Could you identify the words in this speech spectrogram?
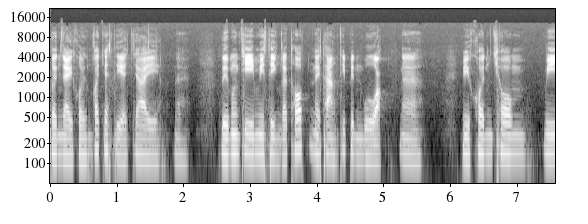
ส่วนใหญ่คนก็จะเสียใจนะหรือบางทีมีสิ่งกระทบในทางที่เป็นบวกนะมีคนชม มี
